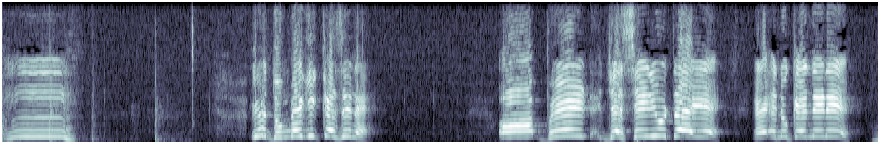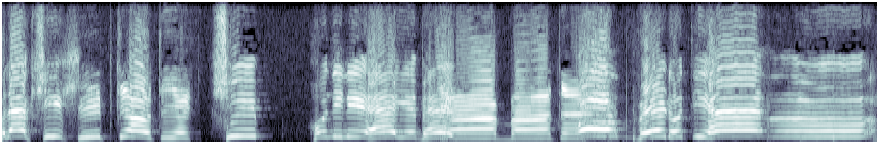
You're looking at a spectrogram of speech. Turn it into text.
हम्म, ये दुम्बे की कजिन है। और भेड़ जैसे नहीं होता है ये इन्हों कहने ने ब्लैक शीप शीप क्या होती है? शीप होती नहीं है ये भेड़ क्या बात है ओ भेड़ होती है अ,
